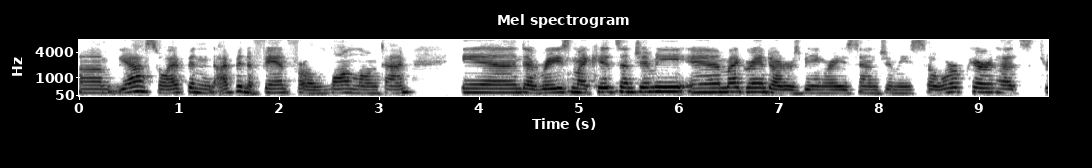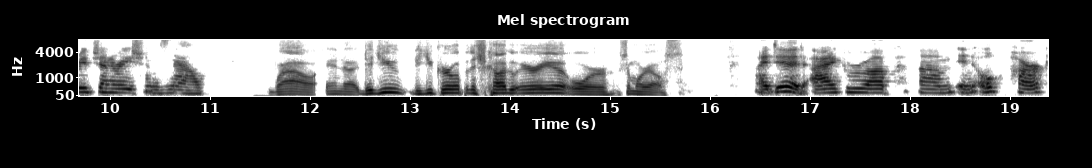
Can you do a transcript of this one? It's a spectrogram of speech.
um, yeah, so I've been I've been a fan for a long, long time. And I raised my kids on Jimmy, and my granddaughter's being raised on Jimmy. So we're parrot heads three generations now. Wow! And uh, did you did you grow up in the Chicago area or somewhere else? I did. I grew up um, in Oak Park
